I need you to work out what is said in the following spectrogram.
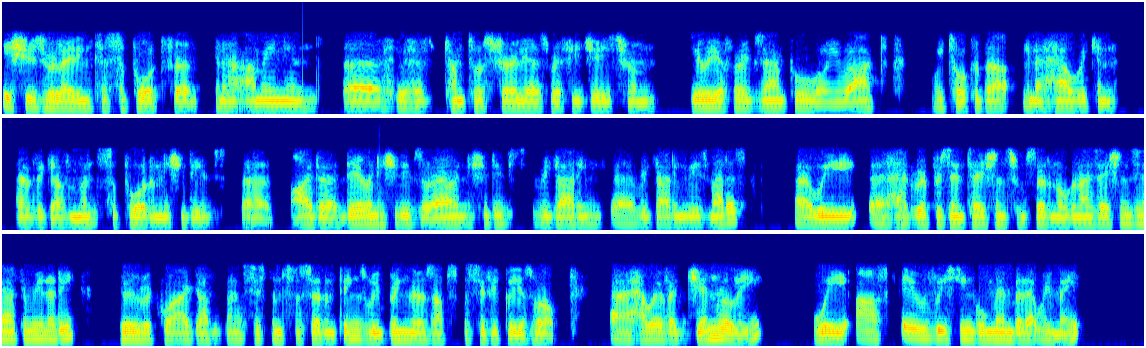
issues relating to support for you know Armenians uh, who have come to Australia as refugees from Syria, for example, or Iraq. We talk about, you know, how we can have the government support initiatives, uh, either their initiatives or our initiatives regarding uh, regarding these matters. Uh, we uh, had representations from certain organisations in our community who require government assistance for certain things. We bring those up specifically as well. Uh, however, generally, we ask every single member that we meet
